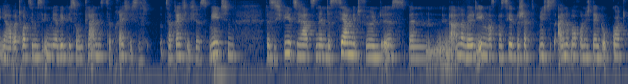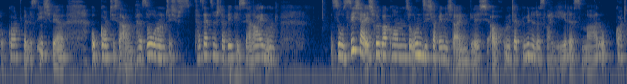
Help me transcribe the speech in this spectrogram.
ja, aber trotzdem ist in mir wirklich so ein kleines, zerbrechliches, zerbrechliches Mädchen, das sich viel zu Herzen nimmt, das sehr mitfühlend ist. Wenn in der anderen Welt irgendwas passiert, beschäftigt mich das eine Woche und ich denke, oh Gott, oh Gott, wenn das ich wäre, oh Gott, diese arme Person. Und ich versetze mich da wirklich sehr rein und so sicher ich rüberkomme, so unsicher bin ich eigentlich. Auch mit der Bühne, das war jedes Mal, oh Gott,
